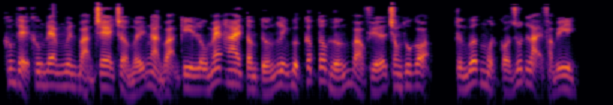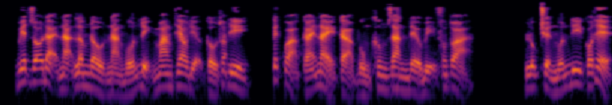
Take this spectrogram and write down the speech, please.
không thể không đem nguyên bản che chở mấy ngàn vạn km hai tâm tướng lĩnh vực cấp tốc hướng vào phía trong thu gọn, từng bước một có rút lại phạm vi. Biết rõ đại nạn lâm đầu nàng vốn định mang theo địa cầu thoát đi, kết quả cái này cả vùng không gian đều bị phong tỏa. Lục chuyển muốn đi có thể,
